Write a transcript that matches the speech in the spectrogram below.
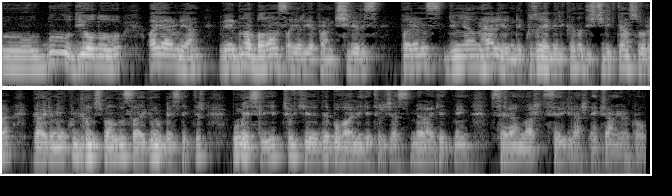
bu diyaloğu ayarlayan ve buna balans ayarı yapan kişileriz. Paranız dünyanın her yerinde, Kuzey Amerika'da dişçilikten sonra gayrimenkul danışmanlığı saygın bir. Bu mesleği Türkiye'de de bu hale getireceğiz. Merak etmeyin. Selamlar, sevgiler. Ekrem Yörükoğlu.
